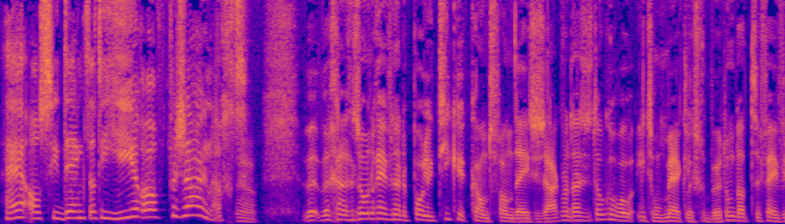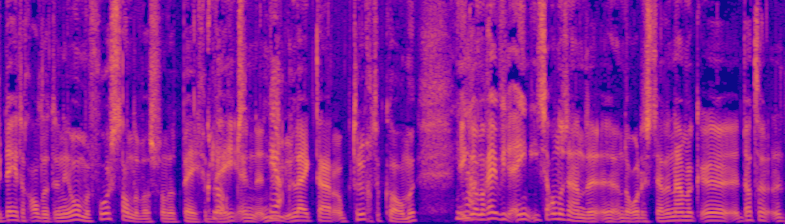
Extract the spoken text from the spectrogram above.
Hè, als hij denkt dat hij hierop bezuinigt. Ja. We, we, gaan zo nog even naar de politieke kant van deze zaak. Want daar is het ook wel iets opmerkelijks gebeurd. Omdat de VVD toch altijd een enorme voorstander was van het PGB. Klopt. En, en nu ja. lijkt daarop terug te komen. Ik wil nog even een, iets anders aan de, aan de orde stellen. Namelijk uh, dat er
